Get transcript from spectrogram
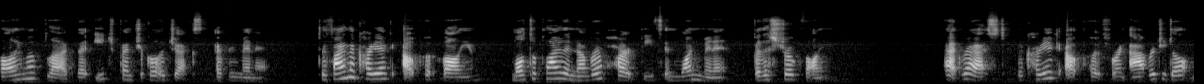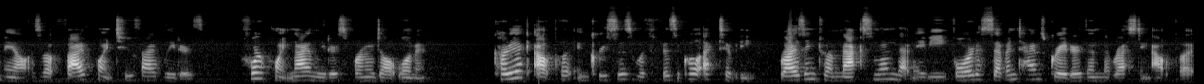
volume of blood that each ventricle ejects every minute. To find the cardiac output volume, multiply the number of heartbeats in one minute by the stroke volume. At rest, the cardiac output for an average adult male is about 5.25 liters, 4.9 liters for an adult woman. Cardiac output increases with physical activity, rising to a maximum that may be 4 to 7 times greater than the resting output.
